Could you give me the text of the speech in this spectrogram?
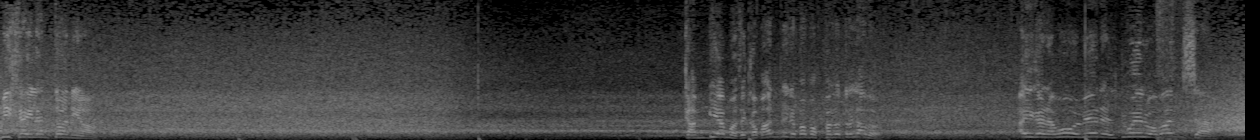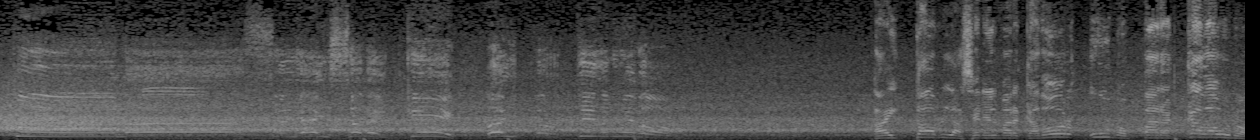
Mijail Antonio. Cambiamos de comando y nos vamos para el otro lado. Ahí gana muy bien el duelo, avanza. ¡Golazo! Y ahí saben qué. Hay partido nuevo. Hay tablas en el marcador, uno para cada uno.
